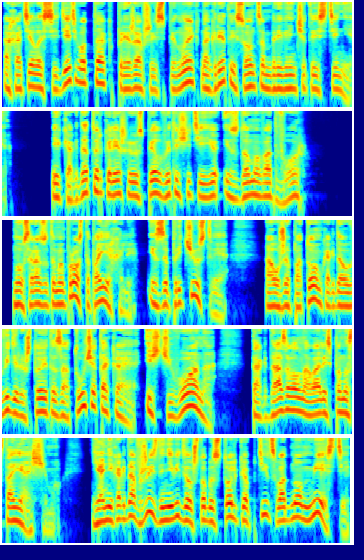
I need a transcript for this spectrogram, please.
а хотелось сидеть вот так, прижавшись спиной к нагретой солнцем бревенчатой стене. И когда только Леший успел вытащить ее из дома во двор, ну, сразу-то мы просто поехали, из-за предчувствия. А уже потом, когда увидели, что это за туча такая, из чего она, тогда заволновались по-настоящему. Я никогда в жизни не видел, чтобы столько птиц в одном месте,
